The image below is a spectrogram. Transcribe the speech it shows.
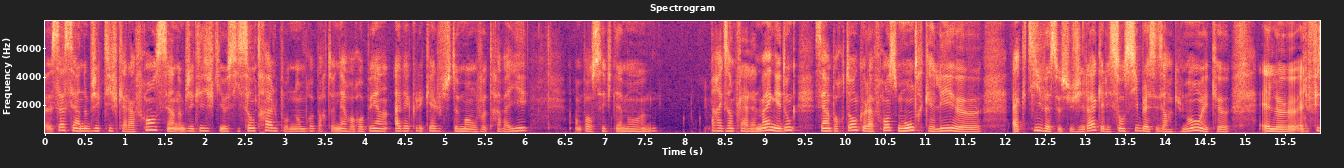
Euh, ça, c'est un objectif qu'a la France, c'est un objectif qui est aussi central pour de nombreux partenaires européens avec lesquels justement on veut travailler. On pense évidemment... Euh, par exemple à l'Allemagne. Et donc, c'est important que la France montre qu'elle est euh, active à ce sujet-là, qu'elle est sensible à ces arguments et qu'elle elle fait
